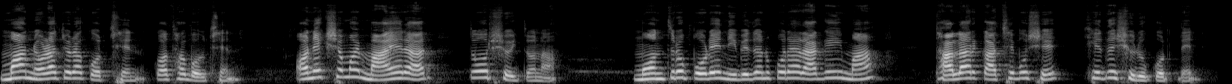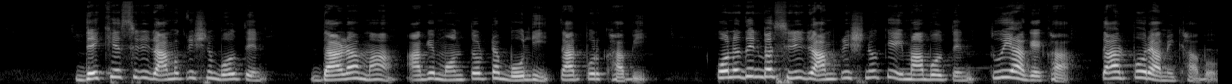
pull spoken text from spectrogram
মা নড়াচড়া করছেন, কথা বলছেন। অনেক সময় মায়ের আর তোর সইত না। মন্ত্র পড়ে নিবেদন করার আগেই মা থালার কাছে বসে খেতে শুরু করতেন। দেখে শ্রী রামকৃষ্ণ বলতেন, দাঁড়া মা, আগে মন্ত্রটা বলি, তারপর খাবি। কোনোদিন বা শ্রী রামকৃষ্ণকেই মা বলতেন, তুই আগে খা, তারপর আমি খাব।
